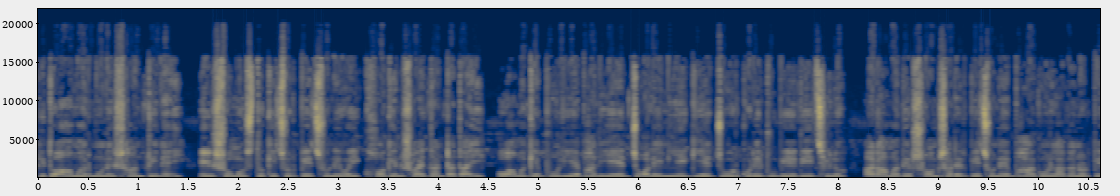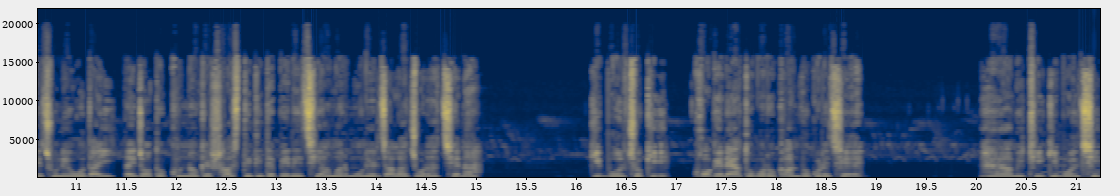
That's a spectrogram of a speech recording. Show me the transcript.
কিন্তু আমার মনে শান্তি নেই। এই সমস্ত কিছুর পেছনে ওই খগেন শয়তানটা তাই ও আমাকে ভুলিয়ে ভালিয়ে জলে নিয়ে গিয়ে জোর করে ডুবিয়ে দিয়েছিল। আর আমাদের সংসারের পেছনে ভাগন লাগানোর পেছনে ও দায়ী। তাই যতক্ষণ না ওকে শাস্তি দিতে পেরেছি, আমার মনের জ্বালা জোড়াচ্ছে না। কি বলছো কি? খগেন এত বড় কাণ্ড করেছে? হ্যাঁ আমি ঠিকই বলছি।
